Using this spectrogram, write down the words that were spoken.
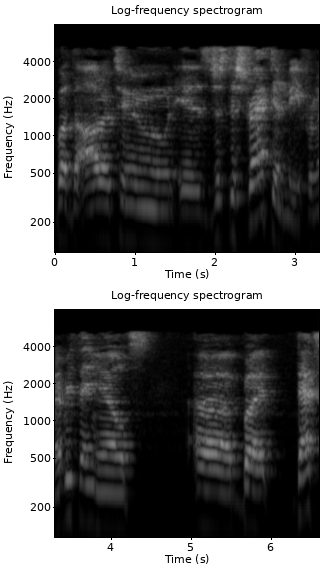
but the auto tune is just distracting me from everything else. Uh, but that's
